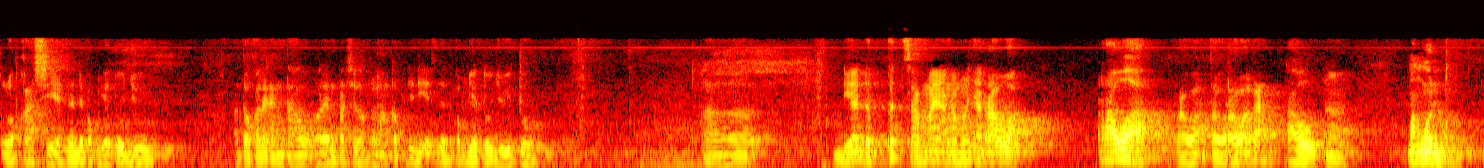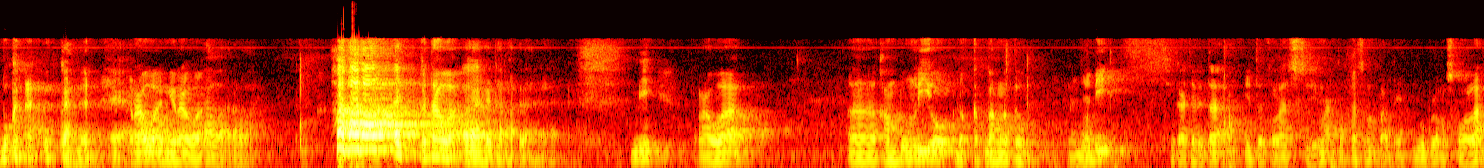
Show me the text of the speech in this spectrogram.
lokasi SD Depok Jaya 7 atau kalian yang tahu kalian pasti langsung nangkep jadi SD Depok Jaya 7 itu eh dia deket sama yang namanya Rawa Rawa. Rawa tahu Rawa kan Tahu. nah Mangun. bukan Bukan. Ya. Rawa ini Rawa Rawa, Rawa. ketawa Oh, ketawa. ini rawa eh, kampung Lio deket banget tuh nah jadi singkat cerita itu kelas 5 atau kelas 4 ya. Gue pulang sekolah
